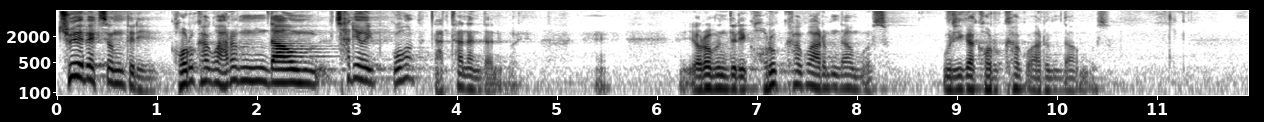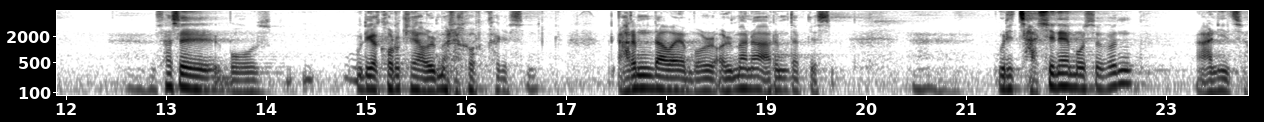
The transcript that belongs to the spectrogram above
주의 백성들이 거룩하고 아름다움 차려입고 나타난다는 거예요. 예. 여러분들이 거룩하고 아름다운 모습, 우리가 거룩하고 아름다운 모습. 사실 뭐 우리가 거룩해야 얼마나 거룩하겠습니까? 아름다워야 뭘 얼마나 아름답겠습니까? 우리 자신의 모습은 아니죠.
